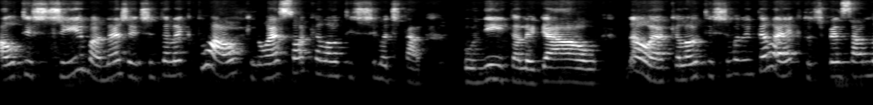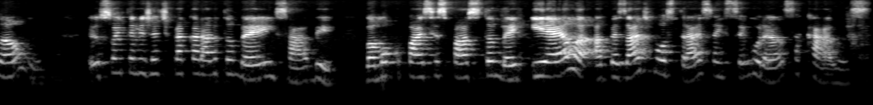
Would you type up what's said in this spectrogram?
autoestima, né, gente, intelectual, que não é só aquela autoestima de estar bonita, legal. Não, é aquela autoestima do intelecto, de pensar, não, eu sou inteligente pra caralho também, sabe? Vamos ocupar esse espaço também. E ela, apesar de mostrar essa insegurança, Carlos,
